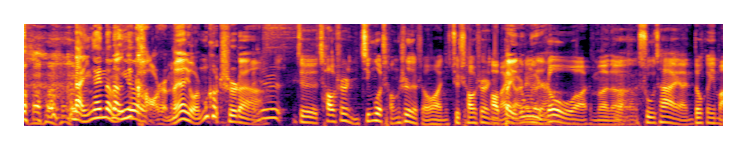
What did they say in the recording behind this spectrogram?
那应该弄那你一个烤什么呀？有什么可吃的呀就？是就是超市，你经过城市的时候啊，你去超市你哦买点那个备东西啊肉啊什么的、嗯蔬菜呀、你都可以买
